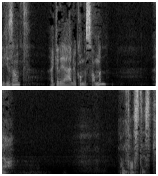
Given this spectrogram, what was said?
Ikke sant? Er ikke det herlig å komme sammen? Ja. Fantastisk.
